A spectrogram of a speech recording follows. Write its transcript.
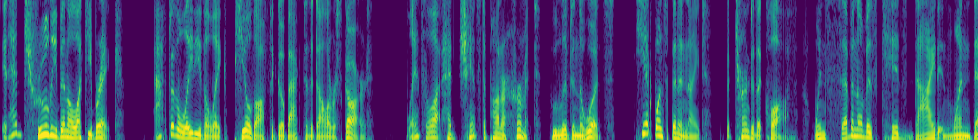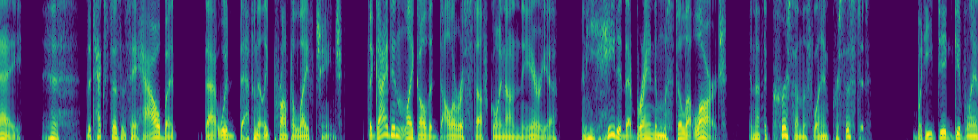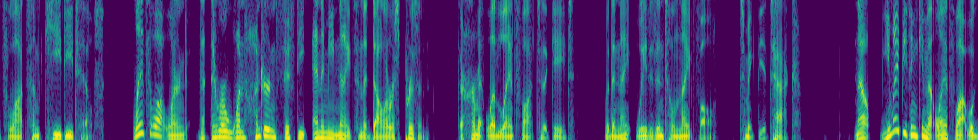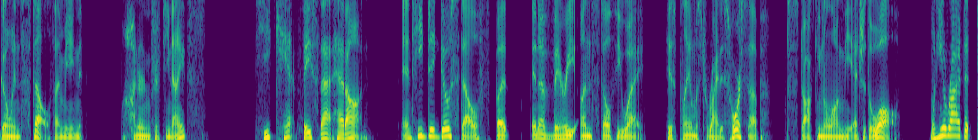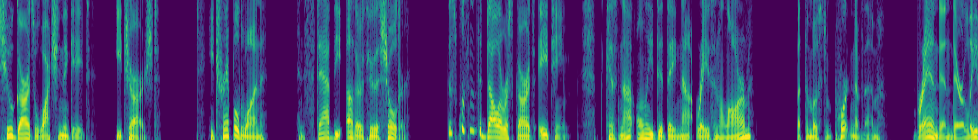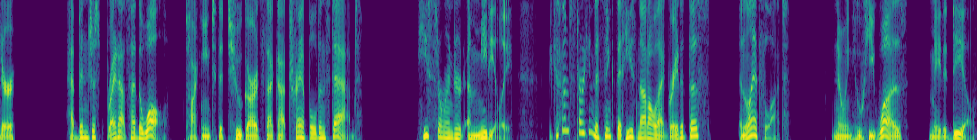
It had truly been a lucky break. After the Lady of the Lake peeled off to go back to the Dolorous Guard, Lancelot had chanced upon a hermit who lived in the woods. He had once been a knight, but turned to the cloth when seven of his kids died in one day. Eh, the text doesn't say how, but that would definitely prompt a life change. The guy didn't like all the dolorous stuff going on in the area, and he hated that Brandon was still at large and that the curse on this land persisted but he did give Lancelot some key details. Lancelot learned that there were 150 enemy knights in the Dolorous prison. The hermit led Lancelot to the gate, where the knight waited until nightfall to make the attack. Now, you might be thinking that Lancelot would go in stealth. I mean, 150 knights? he can't face that head on. And he did go stealth, but in a very unstealthy way. His plan was to ride his horse up, stalking along the edge of the wall. When he arrived at two guards watching the gate, he charged. He trampled one and stabbed the other through the shoulder. This wasn't the Dolorous Guard's A team, because not only did they not raise an alarm, but the most important of them, Brandon, their leader, had been just right outside the wall, talking to the two guards that got trampled and stabbed. He surrendered immediately, because I'm starting to think that he's not all that great at this, and Lancelot, knowing who he was, made a deal.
